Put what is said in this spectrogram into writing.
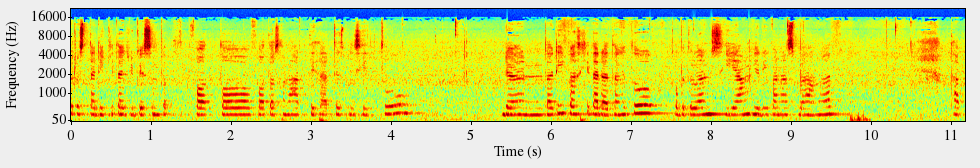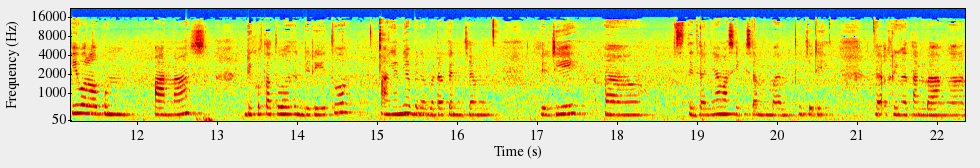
Terus tadi kita juga sempet foto foto sama artis-artis di situ dan tadi pas kita datang itu kebetulan siang jadi panas banget. Tapi walaupun panas di kota tua sendiri itu anginnya benar-benar kencang jadi uh, setidaknya masih bisa membantu jadi nggak keringetan banget.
